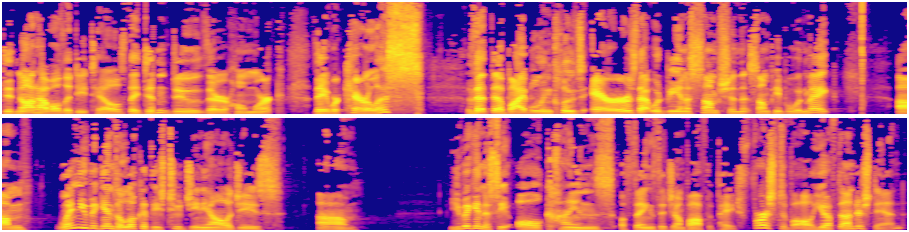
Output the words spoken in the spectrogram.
did not have all the details. They didn't do their homework. They were careless. That the Bible includes errors. That would be an assumption that some people would make. Um, when you begin to look at these two genealogies, um, you begin to see all kinds of things that jump off the page. First of all, you have to understand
